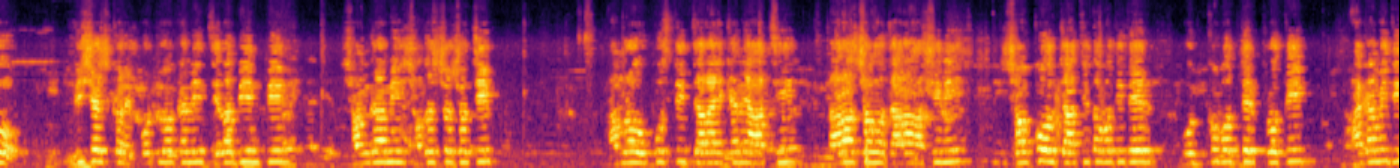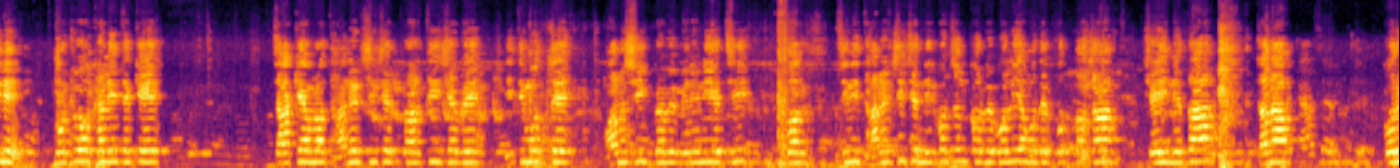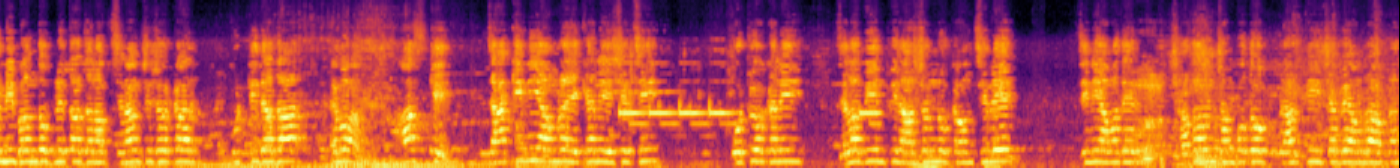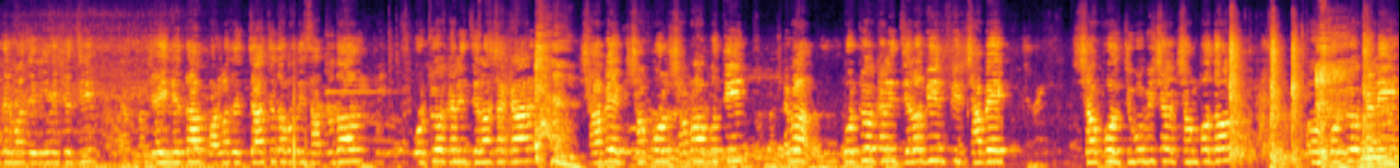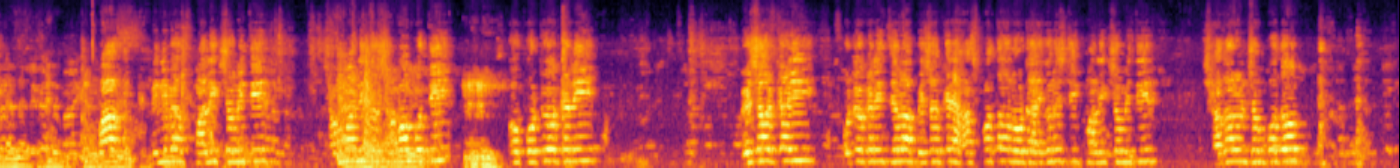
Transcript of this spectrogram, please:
ও বিশেষ করে পটুয়াখালী জেলা বিএনপির সংগ্রামী সদস্য সচিব। আমরা উপস্থিত যারা এখানে আছি, তারা সহ যারা আসেনি, সকল জাতীয়তাবাদীদের, ঐক্যবদ্ধের প্রতীক আগামী দিনে পটুয়াখালী থেকে যাকে আমরা ধানের শীষের প্রার্থী হিসেবে ইতিমধ্যে মানসিকভাবে মেনে নিয়েছি এবং যিনি ধানের শীষের নির্বাচন করবে বলেই আমাদের প্রত্যাশা, সেই নেতা জনাব, কর্মী বান্ধব নেতা জনাব সেনাংশী সরকার, কুট্টি দাদা এবং আজকে যাকে নিয়ে আমরা এখানে এসেছি, পটুয়াখালী জেলা বিএনপির আসন্ন কাউন্সিলে, যিনি আমাদের সাধারণ সম্পাদক প্রার্থী হিসেবে আমরা আপনাদের মাঝে নিয়ে এসেছি, সেই নেতা বাংলাদেশ জাতীয়তাবাদী ছাত্রদল। পটুয়াখালী জেলা শাখার সাবেক সফল সভাপতি এবং পটুয়াখালী জেলা বিএনপির সাবেক সফল যুব বিষয়ক সম্পাদক ও পটুয়াখালী বাস মিনিবাস মালিক সমিতির সম্মানিত সভাপতি ও পটুয়াখালী বেসরকারি, পটুয়াখালী জেলা বেসরকারি হাসপাতাল ও ডায়াগনস্টিক মালিক সমিতির সাধারণ সম্পাদক,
